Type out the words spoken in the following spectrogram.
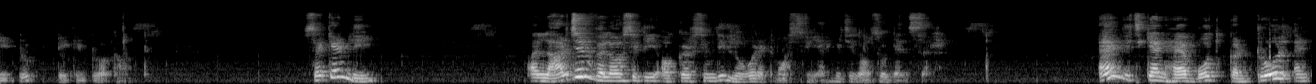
need to take into account secondly a larger velocity occurs in the lower atmosphere which is also denser and which can have both control and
